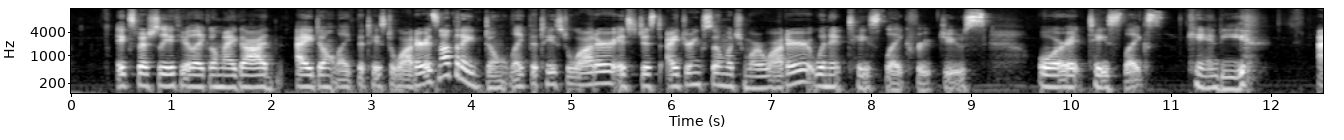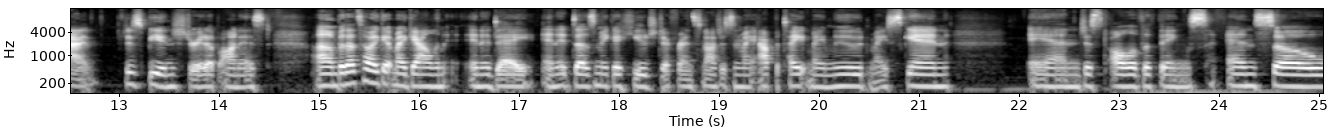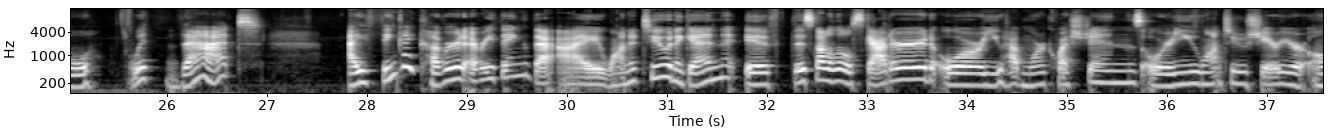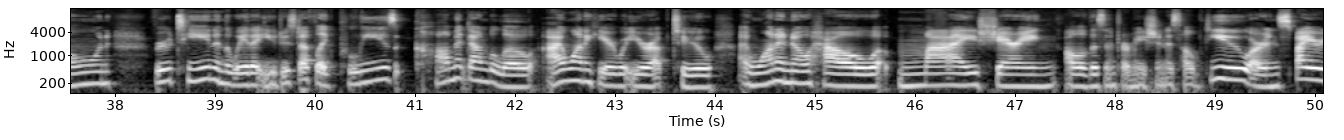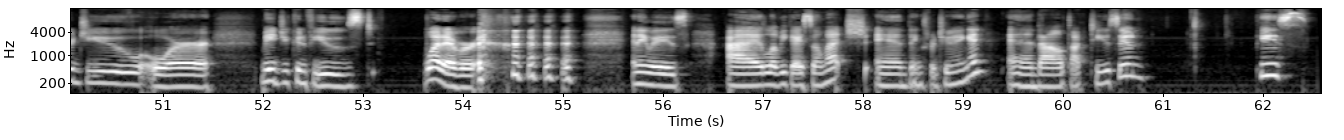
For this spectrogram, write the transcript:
especially if you're like, oh my God, I don't like the taste of water. It's not that I don't like the taste of water, it's just I drink so much more water when it tastes like fruit juice or it tastes like candy. I'm just being straight up honest. Um, but that's how I get my gallon in a day. And it does make a huge difference, not just in my appetite, my mood, my skin, and just all of the things. And so, with that, I think I covered everything that I wanted to. And again, if this got a little scattered, or you have more questions, or you want to share your own routine and the way that you do stuff, like please comment down below. I want to hear what you're up to. I want to know how my sharing all of this information has helped you, or inspired you, or made you confused, whatever. Anyways, I love you guys so much, and thanks for tuning in, and I'll talk to you soon. Peace.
